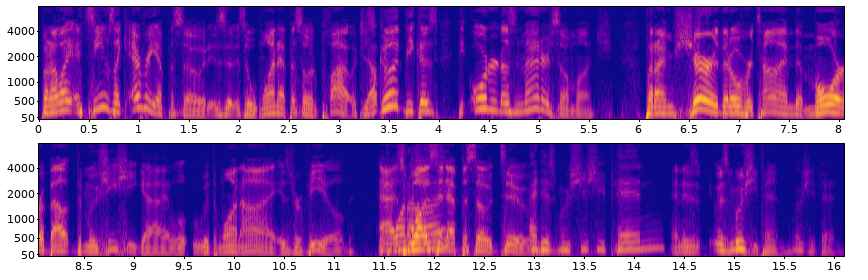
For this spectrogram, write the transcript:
But I like. It seems like every episode is a, is a one episode plot, which is Yep. good because the order doesn't matter so much. But I'm sure that over time, that more about the Mushishi guy will, with one eye is revealed, as was eye in episode two. And his mushishi pin, and his, it was Mushi Pin mushi pin.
